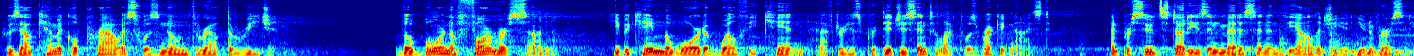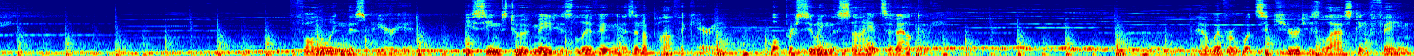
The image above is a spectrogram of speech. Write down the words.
whose alchemical prowess was known throughout the region. Though born a farmer's son, he became the ward of wealthy kin after his prodigious intellect was recognized, and pursued studies in medicine and theology at university. Following this period, he seems to have made his living as an apothecary while pursuing the science of alchemy. However, what secured his lasting fame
